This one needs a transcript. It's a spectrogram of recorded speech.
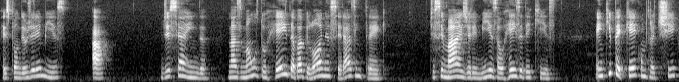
Respondeu Jeremias: Há. Disse ainda: Nas mãos do rei da Babilônia serás entregue. Disse mais Jeremias ao rei Zedequias: Em que pequei contra ti,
